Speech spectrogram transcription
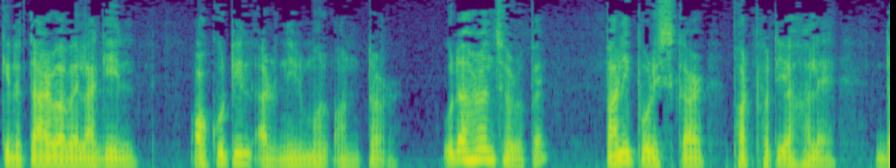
কিন্তু তাৰ বাবে লাগিল অকুটিল আৰু নিৰ্মল অন্তৰ। উদাহৰণস্বৰূপে পানী পৰিষ্কাৰ ফটফটীয়া হলে দ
